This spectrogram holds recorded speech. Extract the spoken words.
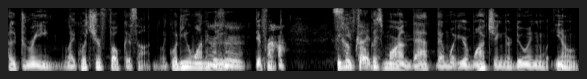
a dream. Like, what's your focus on? Like, what do you want to mm-hmm. do different? Oh, if so you good. focus more on that than what you're watching or doing, you know,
